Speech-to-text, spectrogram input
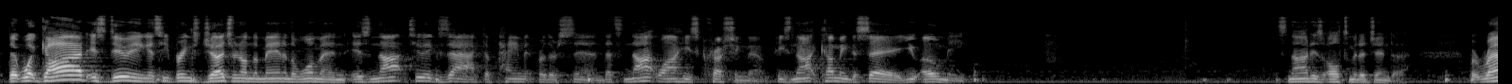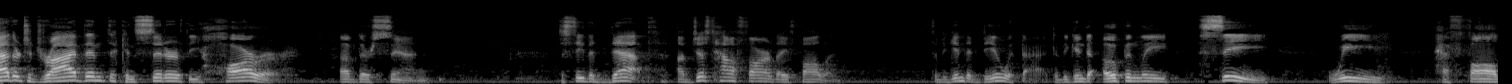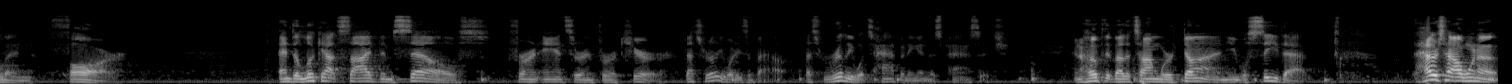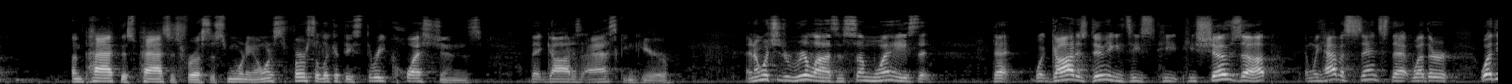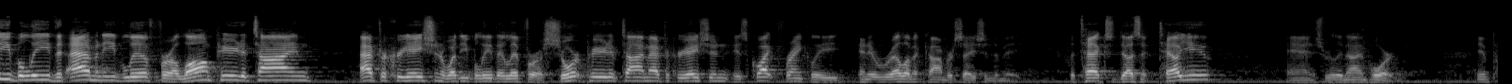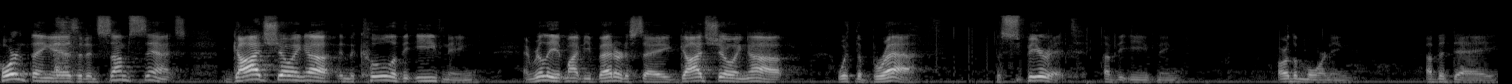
that what God is doing as He brings judgment on the man and the woman is not to exact a payment for their sin. That's not why He's crushing them. He's not coming to say, You owe me. It's not His ultimate agenda, but rather to drive them to consider the horror of their sin, to see the depth of just how far they've fallen to begin to deal with that, to begin to openly see we have fallen far, and to look outside themselves for an answer and for a cure. That's really what he's about. That's really what's happening in this passage. And I hope that by the time we're done, you will see that. Here's how I want to unpack this passage for us this morning. I want us first to look at these three questions that God is asking here and I want you to realize in some ways that, that what God is doing is he's, he, he shows up, and we have a sense that whether, whether you believe that Adam and Eve lived for a long period of time after creation or whether you believe they lived for a short period of time after creation is quite frankly an irrelevant conversation to me. The text doesn't tell you, and it's really not important. The important thing is that in some sense, God showing up in the cool of the evening and really, it might be better to say God showing up with the breath, the spirit of the evening or the morning of the day.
